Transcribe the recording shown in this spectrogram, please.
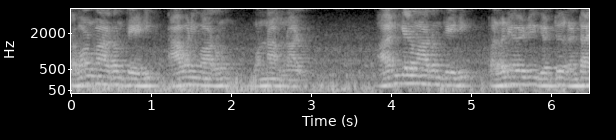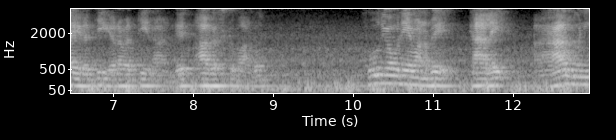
தமிழ் மாதம் தேதி ஆவணி மாதம் ஒன்றாம் நாள். ஆங்கில மாதம் தேதி பதினேழு எட்டு ரெண்டாயிரத்தி இருபத்தி நான்கு ஆகஸ்ட் மாதம். சூரிய உதயமானது காலை ஆறு மணி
